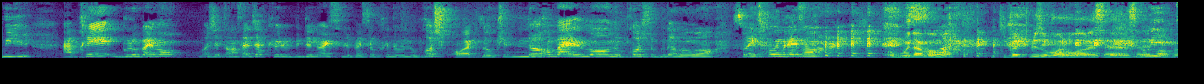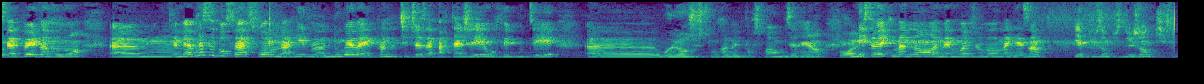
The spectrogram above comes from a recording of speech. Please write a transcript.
oui après globalement moi, j'ai tendance à dire que le but de Noël, c'est de le passer auprès de nos proches. Donc, normalement, nos proches, au bout d'un moment, soit ils font une raison. au bout d'un moment. Qui peut être plus ou moins long, hein, ça, ça oui, ça peut être un moment. Euh, mais après, c'est pour ça. Soit on arrive nous-mêmes avec plein de petites choses à partager, on fait goûter. Euh, ou alors juste on ramène pour soi, on ne dit rien. Mais c'est vrai que maintenant, même moi, je le vois au magasin, il y a de plus en plus de gens qui font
